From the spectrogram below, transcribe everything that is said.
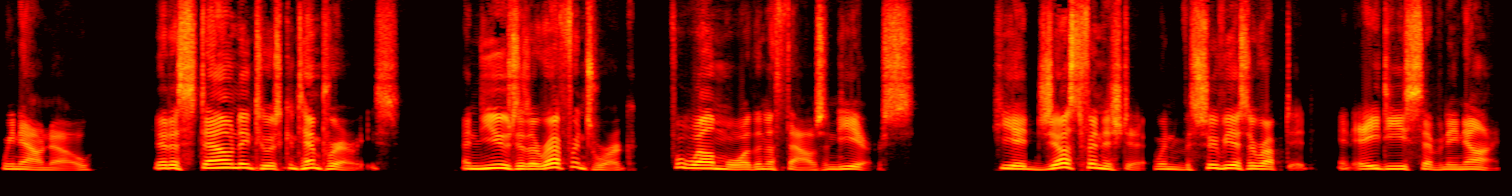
we now know, yet astounding to his contemporaries, and used as a reference work for well more than a thousand years. He had just finished it when Vesuvius erupted in AD 79.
